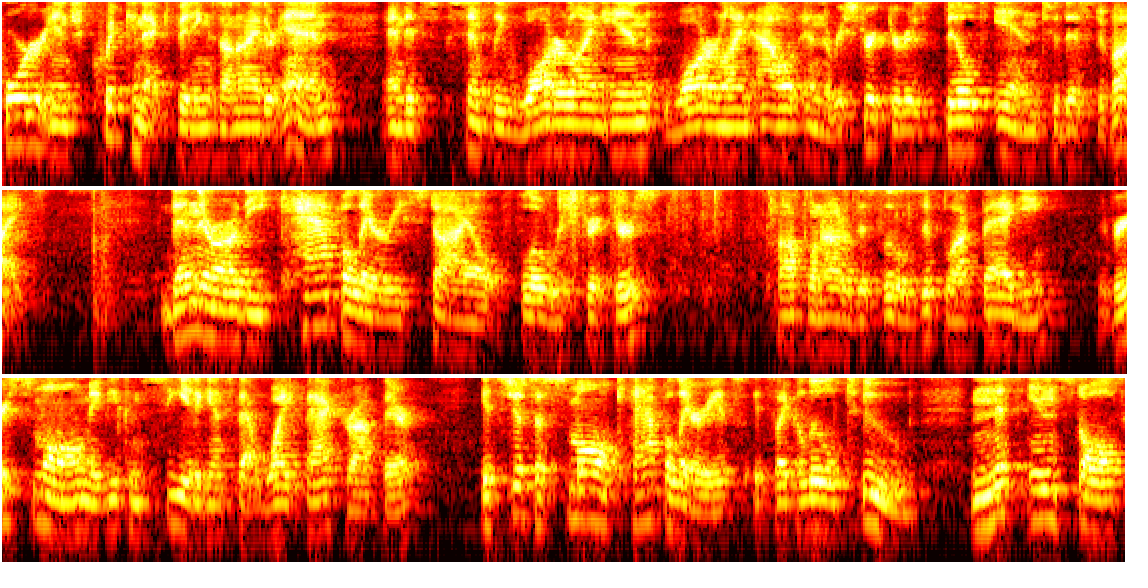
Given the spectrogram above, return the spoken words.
quarter inch Quick Connect fittings on either end, and it's simply waterline in, waterline out, and the restrictor is built into this device. Then there are the capillary style flow restrictors. Pop one out of this little Ziploc baggie. They're very small. Maybe you can see it against that white backdrop there. It's just a small capillary. It's, it's like a little tube. And this installs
